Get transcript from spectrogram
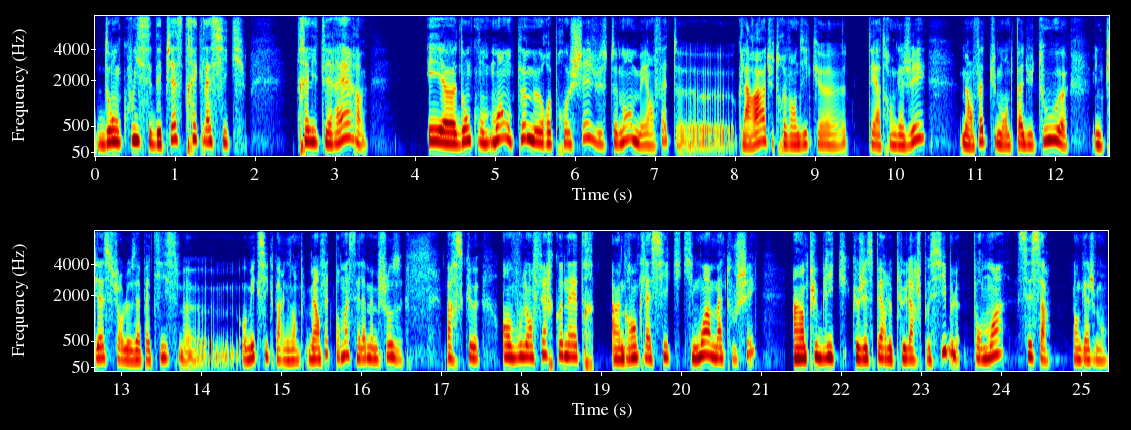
Donc, oui, c'est des pièces très classiques, très littéraires, et euh, donc, moi, on peut me reprocher justement, mais en fait, euh, Clara, tu te revendiques euh, théâtre engagé, mais en fait, tu montes pas du tout une pièce sur le zapatisme au Mexique, par exemple. Mais en fait, pour moi, c'est la même chose. Parce que en voulant faire connaître un grand classique qui, moi, m'a touché, à un public que j'espère le plus large possible, pour moi, c'est ça, l'engagement.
